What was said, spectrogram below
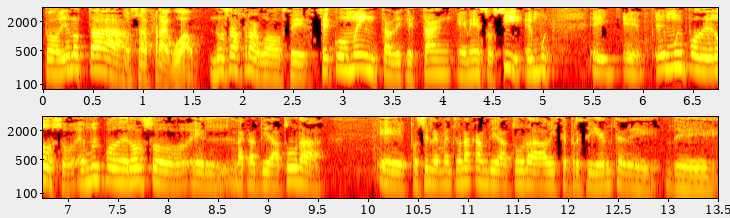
todavía no está No se ha fraguado. no se ha fraguado, se, se comenta de que están en eso. Sí, es muy, eh, eh, es muy poderoso, es muy poderoso el- la candidatura, eh, posiblemente una candidatura a vicepresidente de... de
